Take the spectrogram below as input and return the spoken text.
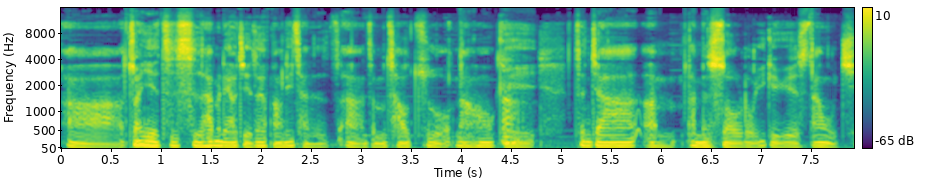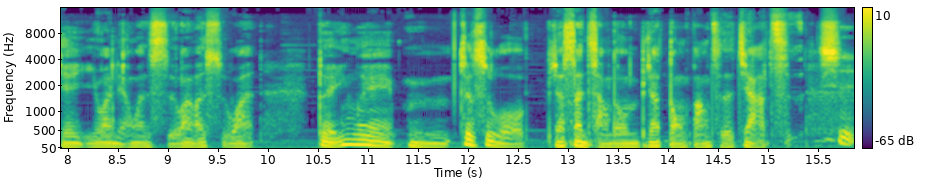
啊专业知识，他们了解这个房地产的啊怎么操作，然后可以增加嗯他们收入，一个月三五千、一万、两万、十万、二十万。对，因为嗯这是我比较擅长的，我们比较懂房子的价值。是，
